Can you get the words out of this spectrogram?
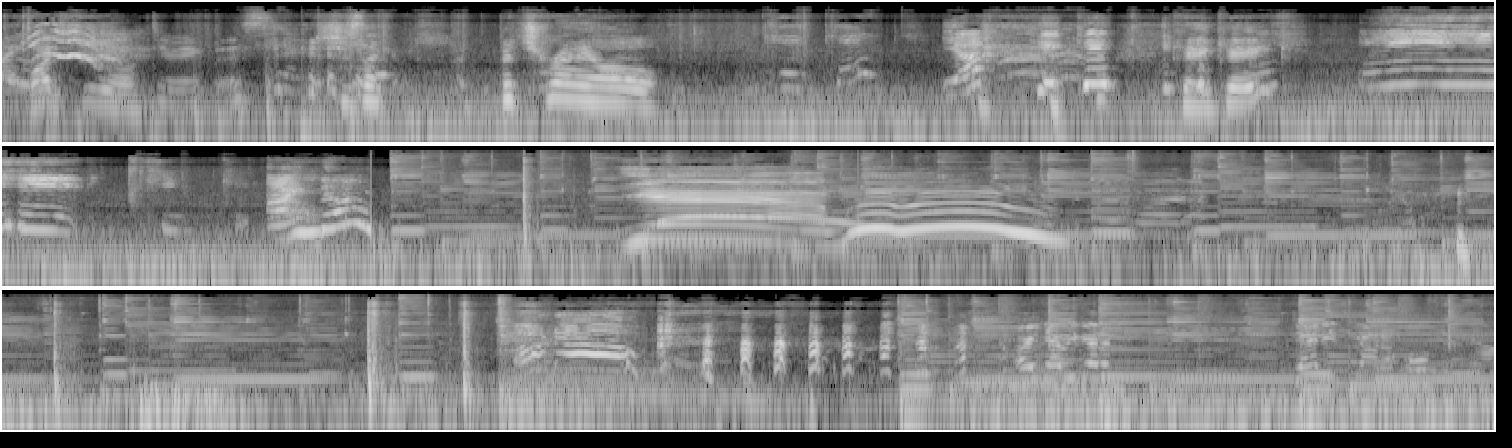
why Watch Juno. doing this? She's like, betrayal. Yep. Cake, cake. Cake cake? I know. Yeah! Woohoo! Oh no! Alright, now we gotta. Daddy's gotta hold it now.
